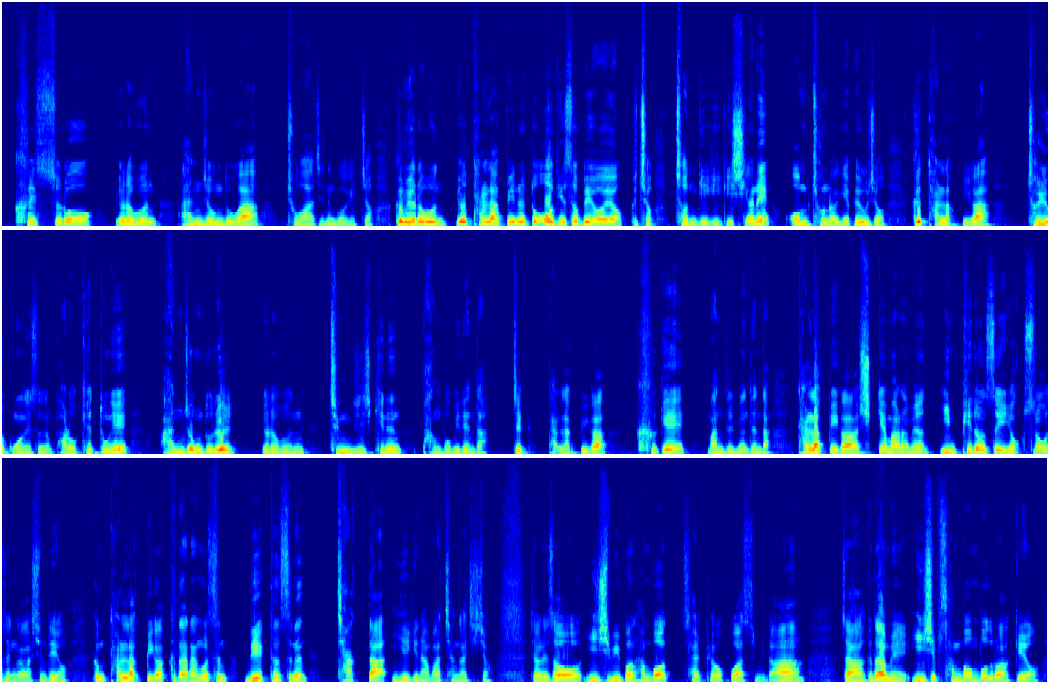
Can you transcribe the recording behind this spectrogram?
클수록 여러분 안정도가 좋아지는 거겠죠. 그럼 여러분 이 단락비는 또 어디서 배워요? 그렇죠. 전기기기 시간에 엄청나게 배우죠. 그 단락비가 전력공학에서는 바로 계통의 안정도를 여러분 증진시키는 방법이 된다. 즉 단락비가 크게 만들면 된다. 단락비가 쉽게 말하면 임피던스의 역수라고 생각하시면 돼요. 그럼 단락비가 크다는 것은 리액턴스는 작다 이 얘기나 마찬가지죠. 자 그래서 22번 한번 살펴보았습니다. 자 그 다음에 23번 보도록 할게요.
